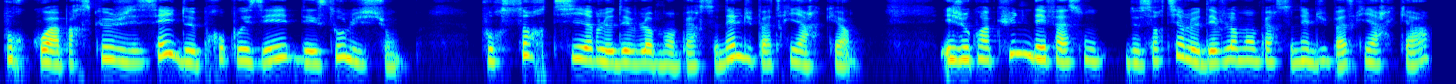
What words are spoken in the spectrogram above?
Pourquoi? Parce que j'essaye de proposer des solutions pour sortir le développement personnel du patriarcat. Et je crois qu'une des façons de sortir le développement personnel du patriarcat,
